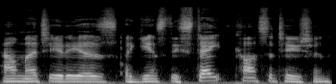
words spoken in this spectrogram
how much it is against the state constitution.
